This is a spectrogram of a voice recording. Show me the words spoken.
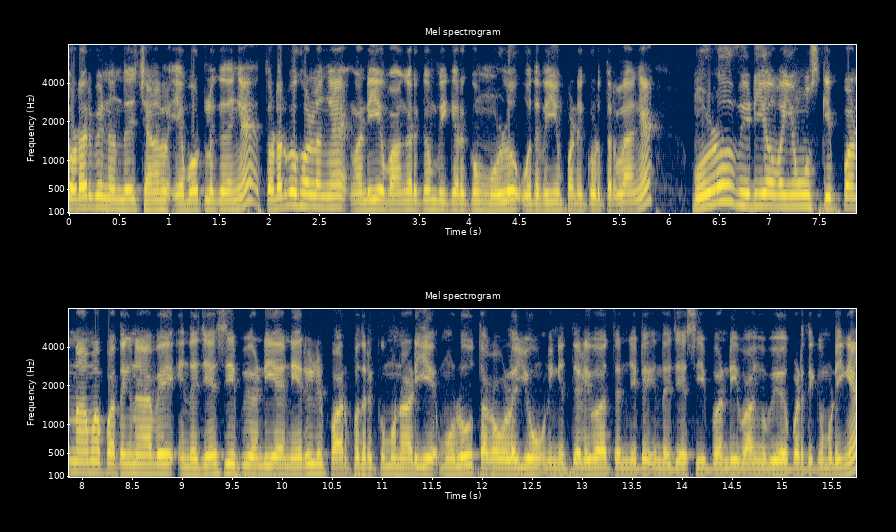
தொடர்பின் வந்து சேனல் எபோட்டில் இருக்குதுங்க. தொடர்பு கொள்ளுங்கள் வண்டியை வாங்கறதுக்கும் விற்கிறக்கும் முழு உதவியும் பண்ணி கொடுத்துடலாங்க. முழு வீடியோவையும் ஸ்கிப் பண்ணாமல் பார்த்தீங்கன்னாவே இந்த ஜேசிபி வண்டியை நேரில் பார்ப்பதற்கு முன்னாடியே முழு தகவலையும் நீங்கள் தெளிவாக தெரிஞ்சுட்டு இந்த ஜேசிபி வண்டி வாங்கி உபயோகப்படுத்திக்க முடியுங்க.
